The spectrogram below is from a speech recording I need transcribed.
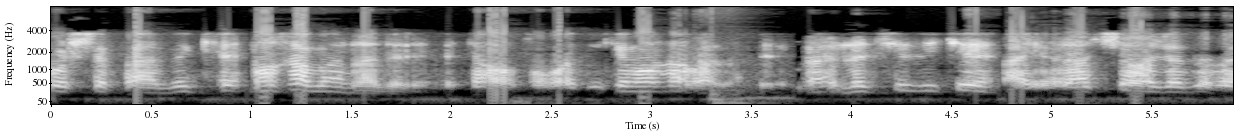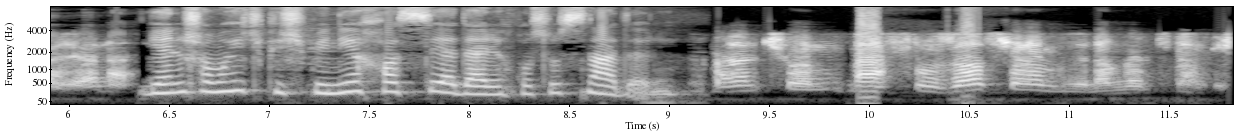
پشت پرده که ما خبر نداریم توافقاتی که ما خبر نداریم. ولی چیزی که ایالت چه اجازه بیان یعنی شما هیچ پیش بینی خاصی در این خصوص نداریم من چون مفروضات رو نمی‌دونم نمی‌تونم پیش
